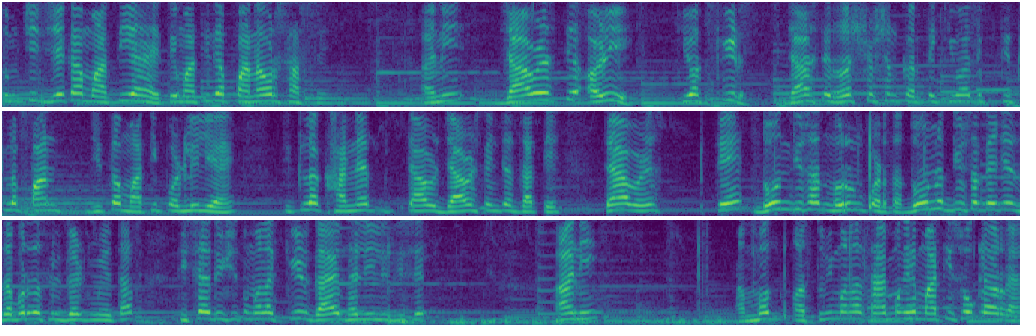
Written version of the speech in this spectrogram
तुमची जे काय माती आहे ते माती त्या पानावर साचते. आणि ज्यावेळेस ते अळी किंवा कीड ज्यावेळेस ते रस शोषण करते किंवा ते तिथलं पान जिथं माती पडलेली आहे तिथलं खाण्यात त्या ज्यावेळेस त्यांच्यात जाते त्यावेळेस ते दोन दिवसात मरून पडतात. दोनच दिवसात त्याचे जबरदस्त रिझल्ट मिळतात. तिसऱ्या दिवशी तुम्हाला कीड गायब झालेली दिसेल. आणि मग तुम्ही म्हणाल साहेब मग हे माती सोकल्यावर काय?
